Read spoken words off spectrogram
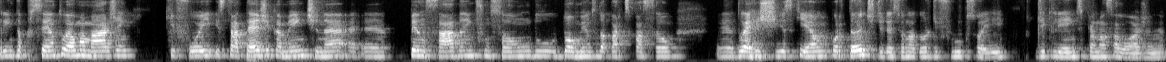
30% é uma margem que foi estrategicamente né, pensada em função do, do aumento da participação é, do RX, que é um importante direcionador de fluxo aí de clientes para nossa loja. Né?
